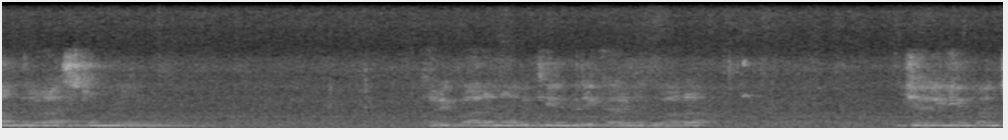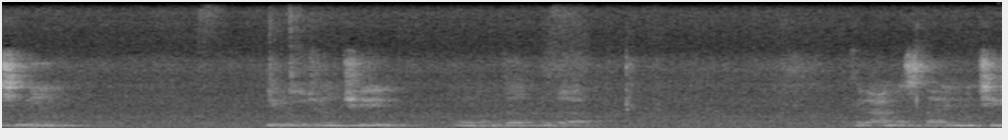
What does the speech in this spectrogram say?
ఆంధ్ర రాష్ట్రంలో పరిపాలనా వికేంద్రీకరణ ద్వారా జరిగే మంచిని ఈ రోజు నుంచి మనందరూ కూడా గ్రామ స్థాయి నుంచి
